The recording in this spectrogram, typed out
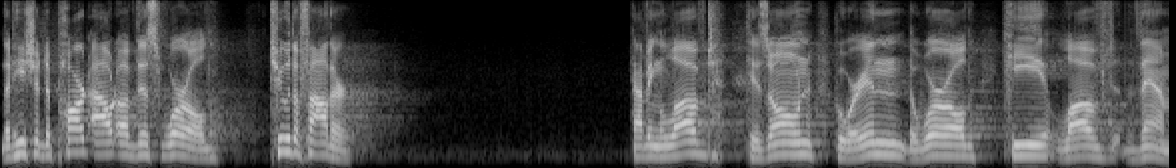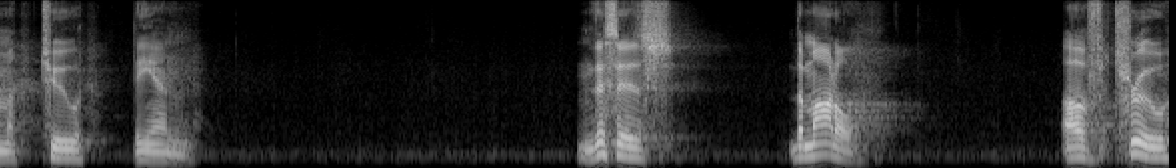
that he should depart out of this world to the Father, having loved his own who were in the world, he loved them to the end. This is the model of true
